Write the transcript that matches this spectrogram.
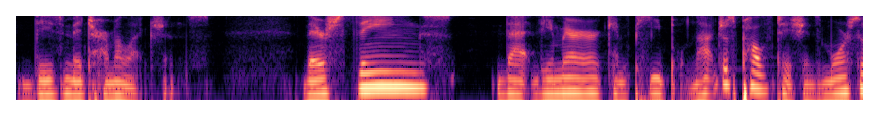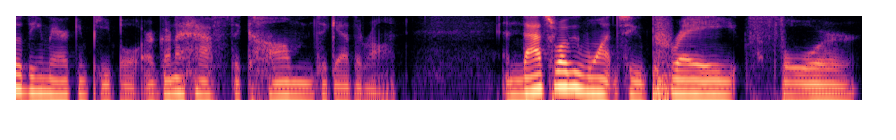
these midterm elections, there's things that the American people, not just politicians, more so the American people, are going to have to come together on. And that's why we want to pray for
